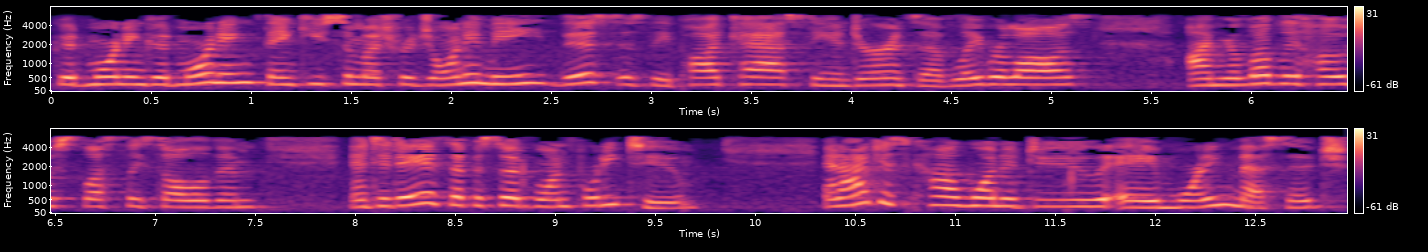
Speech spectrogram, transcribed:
Good morning, good morning. Thank you so much for joining me. This is the podcast, The Endurance of Labor Laws. I'm your lovely host, Lesley Sullivan, and today is episode 142. And I just kind of want to do a morning message.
